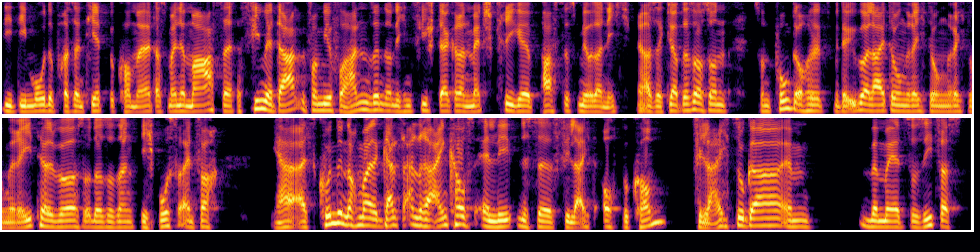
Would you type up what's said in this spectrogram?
die, die Mode präsentiert bekomme, dass meine Maße, dass viel mehr Daten von mir vorhanden sind und ich einen viel stärkeren Match kriege, passt es mir oder nicht. Ja, also ich glaube, das ist auch so ein, so ein Punkt, auch jetzt mit der Überleitung Richtung, Richtung Retailverse oder so sagen, ich muss einfach ja als Kunde nochmal ganz andere Einkaufserlebnisse vielleicht auch bekommen. Vielleicht sogar, ähm, wenn man jetzt so sieht, was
